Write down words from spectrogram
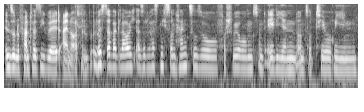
in so eine Fantasiewelt einordnen würde. Du bist aber, glaube ich, also du hast nicht so einen Hang zu so Verschwörungs- und Alien- und so Theorien.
